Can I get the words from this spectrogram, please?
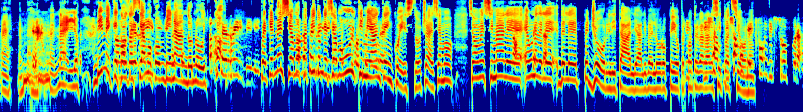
eh, è meglio. Dimmi che cosa stiamo combinando noi. Sono Co- terribili. Perché noi siamo sono capito che siamo ultimi procedure. anche in questo, cioè siamo, siamo messi male, no, è una delle, delle, peggiori l'Italia a livello europeo per quanto riguarda diciamo, la situazione. Diciamo che i fondi strutturali,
